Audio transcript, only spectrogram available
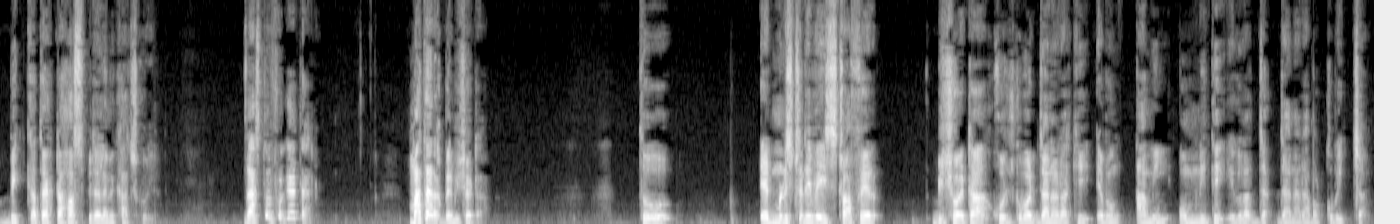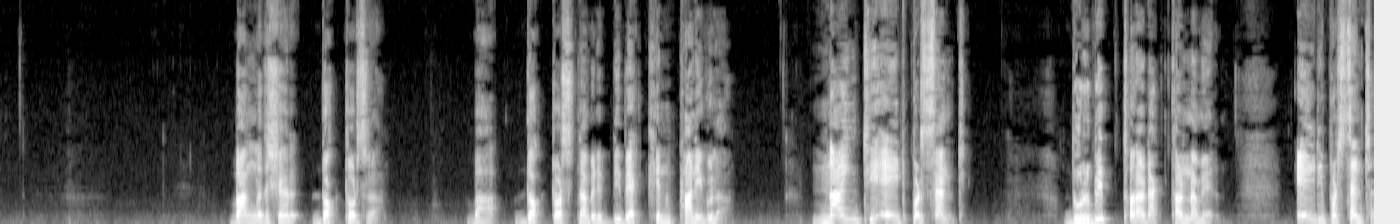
বিখ্যাত একটা হসপিটালে আমি কাজ করি। দাস তো ফরগেট মাথায় রাখবেন বিষয়টা। তো অ্যাডমিনিস্ট্রেটিভ এই স্টাফের বিষয়টা খোঁজখবর জানা রাখি এবং আমি অমনিতেই এগুলা জানার আমার খুব ইচ্ছা। বাংলাদেশের ডক্টরসরা বা ডক্টরস নামের বিবেকহীন প্রাণীগুলা। নাইনটি এইট পার্সেন্ট দুর্বৃত্তরা ডাক্তার নামের। এইটি পার্সেন্ট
